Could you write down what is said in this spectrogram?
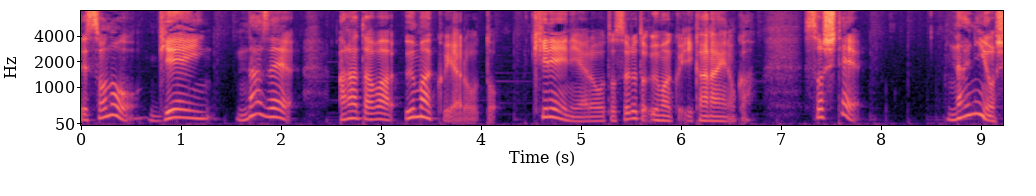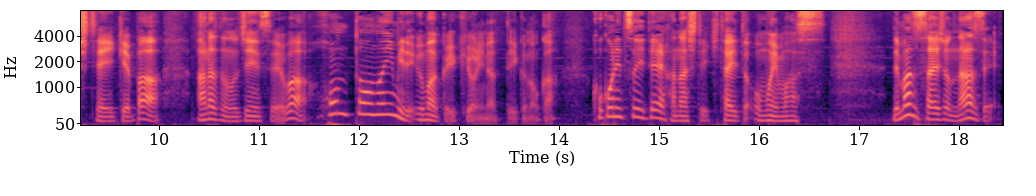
で、その原因、なぜあなたはうまくやろうと、綺麗にやろうとするとうまくいかないのか。そして、何をしていけば、あなたの人生は本当の意味でうまくいくようになっていくのか。ここについて話していきたいと思います。で、まず最初、なぜ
